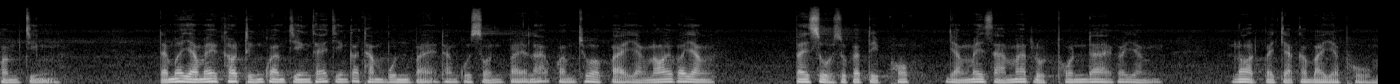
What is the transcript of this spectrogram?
ความจริง แต่เมื่อยังไม่เข้าถึงความจริงแท้จริงก็ทำบุญไปทำกุศลไปละความชั่วไปอย่างน้อยก็ยังไปสู่สุคติภพยังไม่สามารถหลุดพ้นได้ก็ยังรอดไปจากอบายภูมิ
